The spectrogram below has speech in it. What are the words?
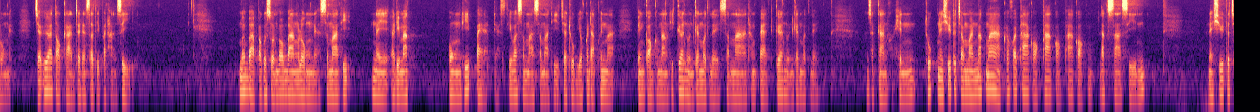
ลงเนี่ยจะเอื้อต่อการเจริญสติปัฏฐานสี่เมื่อบาปอกุศลเบาบางลงเนี่ยสมาธิในอริมักองค์ที่8เนี่ยที่ว่าสมาสมาธิจะถูกยกระดับขึ้นมา เป็นกองกำลังที่เกื้อหนุนกันหมดเลยสมาทั้ง 8 เกื้อหนุนกันหมดเลย จากการเห็นทุกในชีวิตประจำวันมากๆ ค่อยๆพากออกพากออกพากออกรักษาศีล ในชีวิตประจ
